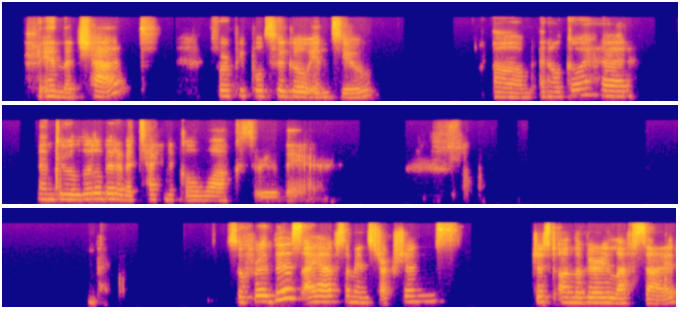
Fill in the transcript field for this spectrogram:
in the chat for people to go into. Um, and I'll go ahead and do a little bit of a technical walkthrough there. Okay. So for this, I have some instructions just on the very left side.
